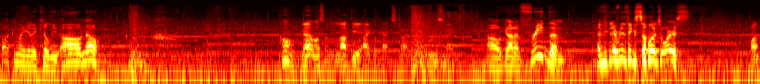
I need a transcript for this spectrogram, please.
Fuck am I gonna kill the? Oh no! Oh, that was a lucky Ipecac strike, I would say. Oh god, I've freed them. I've made everything so much worse. What?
